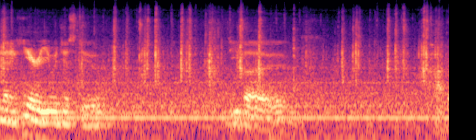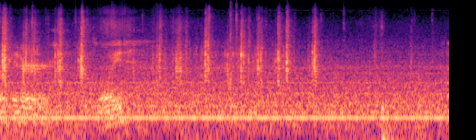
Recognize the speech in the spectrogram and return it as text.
And then in here, you would just do debug hopper hitter deployed. Uh,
